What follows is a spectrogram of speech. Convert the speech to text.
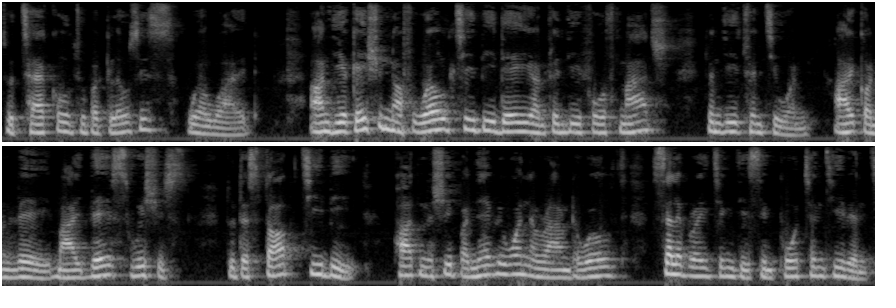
to tackle tuberculosis worldwide. On the occasion of World TB Day on 24th March 2021, I convey my best wishes to the Stop TB Partnership and everyone around the world celebrating this important event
